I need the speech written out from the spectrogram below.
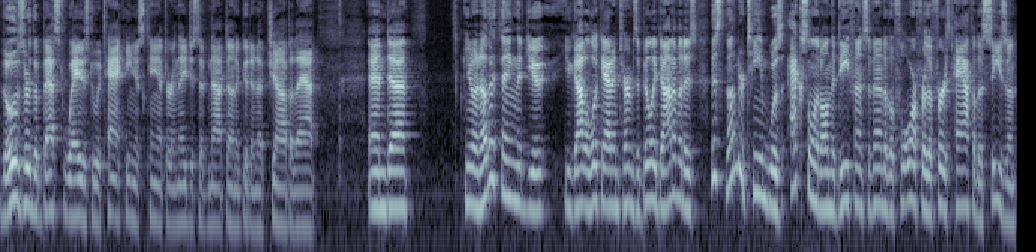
Those are the best ways to attack Enes Kanter, and they just have not done a good enough job of that. And uh, you know, another thing that you you got to look at in terms of Billy Donovan is this Thunder team was excellent on the defensive end of the floor for the first half of the season.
